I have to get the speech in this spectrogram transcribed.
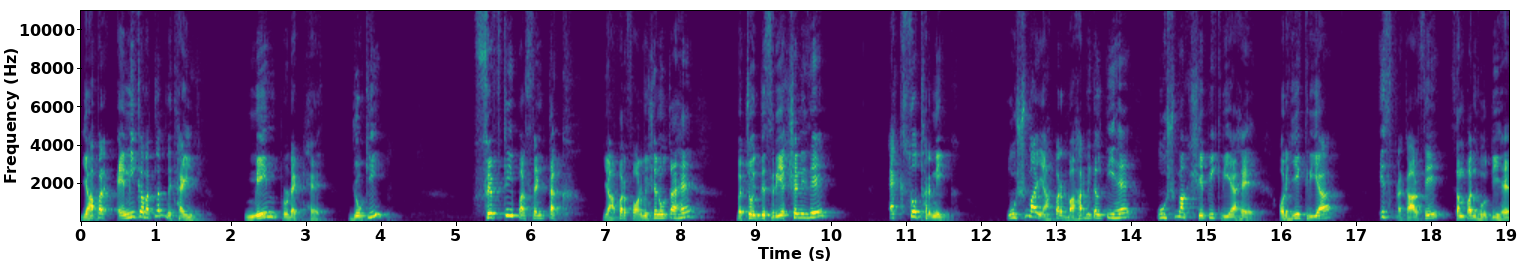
यहाँ पर एमी का मतलब मिथाइल। मेन प्रोडक्ट है, जो कि 50 परसेंट तक यहाँ पर फॉर्मेशन होता है। बच्चों this reaction is a exothermic ऊष्मा यहाँ पर बाहर निकलती है, ऊष्मा क्षेपी क्रिया है, और यह क्रिया इस प्रकार से संपन्न होती है।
